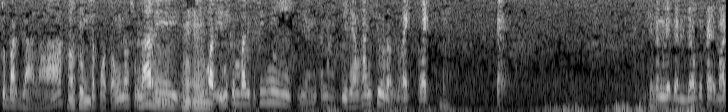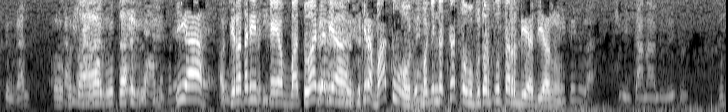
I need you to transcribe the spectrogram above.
tebar jala, Langsung. sepotongin langsung lari. Keluar ini kembali ke sini. Yang kena. Ini yang hancur, rek rek. Kita ngeliat dari jauh tuh kayak batu kan. Putar, putar. Iya, kira tadi kayak batu aja dia. Kira batu, oh makin dekat, oh putar-putar dia dia nu. Itu juga di sana dulu itu. Hmm,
